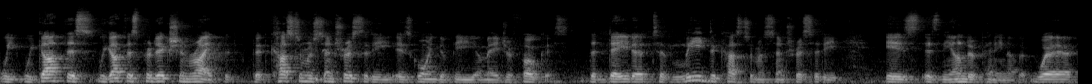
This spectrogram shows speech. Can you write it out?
we, we got this we got this prediction right that, that customer centricity is going to be a major focus. The data to lead to customer centricity is is the underpinning of it. Where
